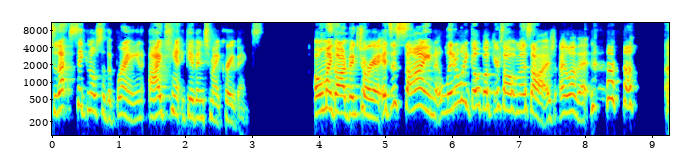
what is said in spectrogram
So that signals to the brain, I can't give in to my cravings. Oh my God, Victoria, it's a sign. Literally, go book yourself a massage. I love it.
